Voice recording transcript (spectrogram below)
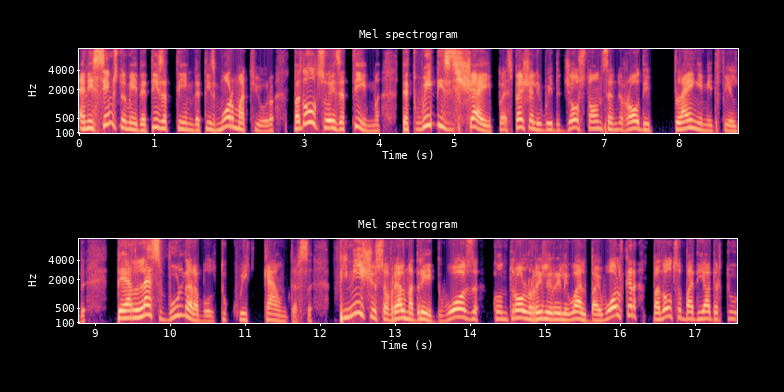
And it seems to me that is a team that is more mature, but also is a team that with this shape, especially with Joe Stones and Rodri playing in midfield, they are less vulnerable to quick counters. Vinicius of Real Madrid was controlled really, really well by Walker, but also by the other two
